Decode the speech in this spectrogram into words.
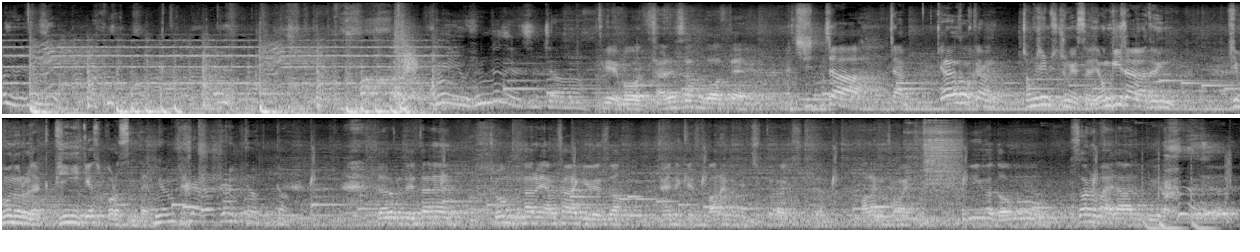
아니 왜 어떻게 뭐 잘했어? 너 어때? 진짜 진짜 계속 그냥 정신 집중했어요. 연기자가 된 기분으로 빙이 계속 걸었습니다. 연기자가 된 덕덕. 자 여러분들 일단은 좋은 문화를 양성하기 위해서 저희는 계속 마랑을 같이 찍도록 하겠습니다. 마랑이 좀 화이팅. 여기가 너무 부상을 많이 당하는.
